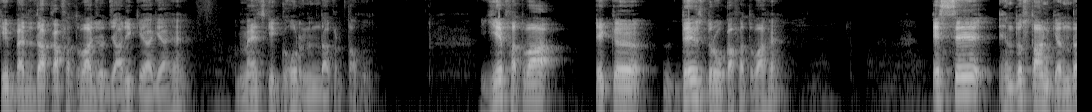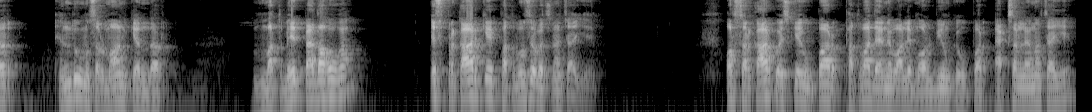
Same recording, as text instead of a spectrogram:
की वैधता का फतवा जो जारी किया गया है, मैं इसकी घोर निंदा करता हूँ। ये फतवा एक देशद्रोह का फतवा है। इससे हिंदुस्तान के अंदर हिंदू मुसलमान के अंदर मतभेद पैदा होगा। इस प्रकार के फतवों से बचना चाहिए। और सरकार को इसके ऊपर फतवा देने वाले मौलवियों के ऊपर एक्शन लेना चाहिए।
